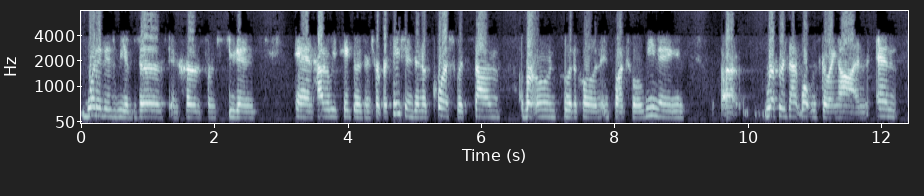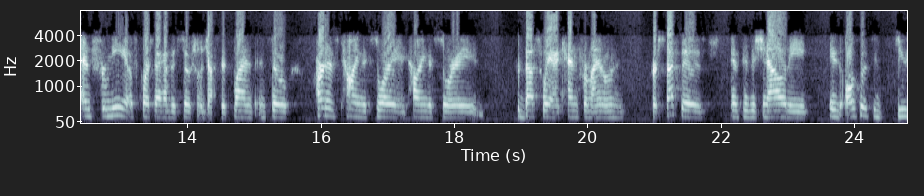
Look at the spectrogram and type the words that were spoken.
what it is we observed and heard from students and how do we take those interpretations? And of course with some of our own political and intellectual leanings uh, represent what was going on. And and for me of course I have the social justice lens. And so part of telling the story and telling the story the best way I can from my own perspective and positionality is also to do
